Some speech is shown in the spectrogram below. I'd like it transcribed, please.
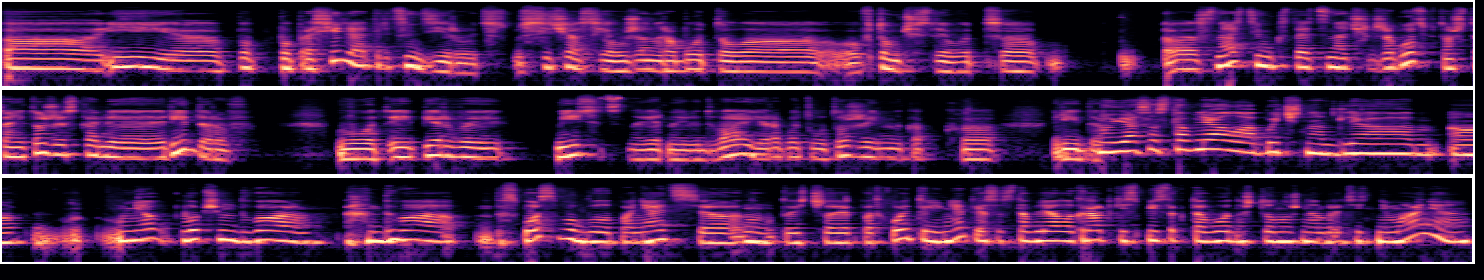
Uh, и попросили отрецензировать. Сейчас я уже наработала, в том числе вот а с Настей мы, кстати, начали работать, потому что они тоже искали ридеров. Вот, и первый месяц, наверное, или два я работала тоже именно как э, ридер. Ну, я составляла обычно для... Э, у меня, в общем, два, два способа было понять, э, ну, то есть человек подходит или нет. Я составляла краткий список того, на что нужно обратить внимание,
